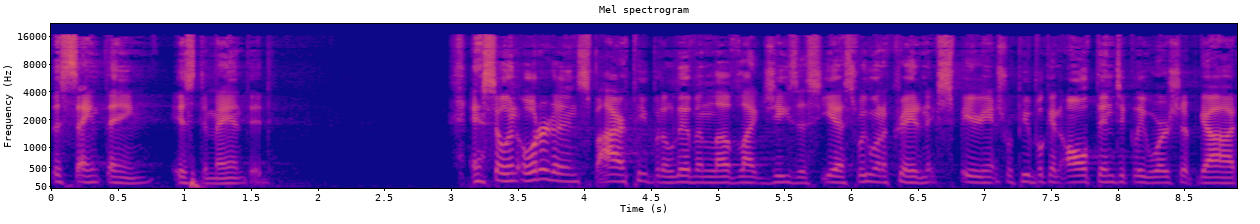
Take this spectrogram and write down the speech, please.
the same thing is demanded. And so, in order to inspire people to live and love like Jesus, yes, we want to create an experience where people can authentically worship God,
